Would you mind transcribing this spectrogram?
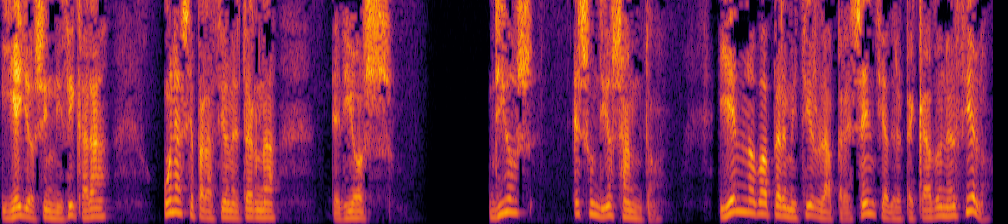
y ello significará, una separación eterna de Dios. Dios es un Dios santo, y Él no va a permitir la presencia del pecado en el cielo.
